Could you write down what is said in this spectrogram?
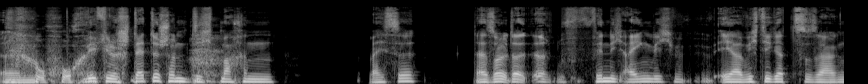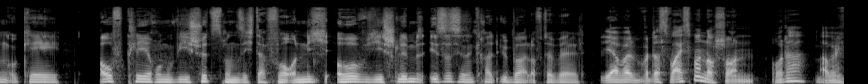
ähm, Hoch- wie viele Städte schon dicht machen, weißt du? Da sollte, äh, finde ich eigentlich eher wichtiger zu sagen, okay, Aufklärung, wie schützt man sich davor und nicht, oh, wie schlimm ist es denn gerade überall auf der Welt. Ja, weil das weiß man doch schon, oder? Aber ich,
